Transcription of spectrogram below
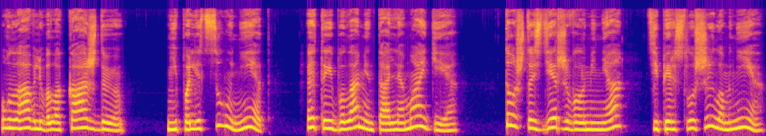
улавливала каждую. Не по лицу, нет. Это и была ментальная магия. То, что сдерживало меня, теперь служило мне.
